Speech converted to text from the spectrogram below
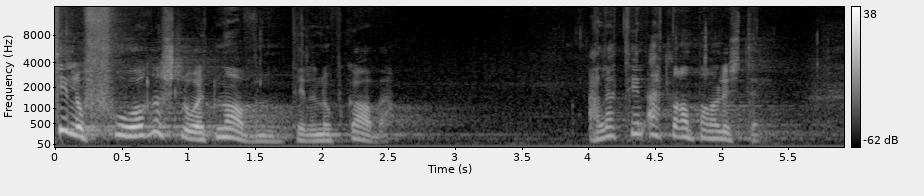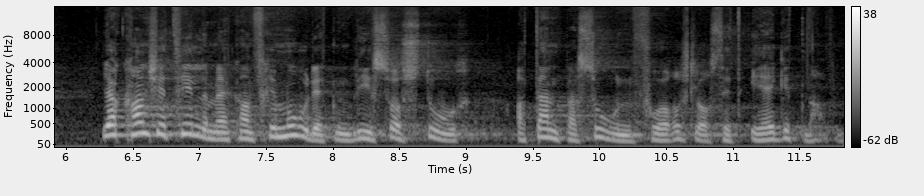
til å foreslå et navn til en oppgave. Eller til et eller annet man har lyst til. Ja, kanskje til og med kan frimodigheten bli så stor at den personen foreslår sitt eget navn.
